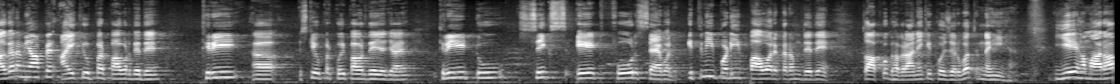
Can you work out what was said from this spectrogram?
अगर हम यहाँ पे आई के ऊपर पावर दे दें थ्री इसके ऊपर कोई पावर दे जाए। Three, two, six, eight, four, seven, इतनी बड़ी पावर अगर हम दे दें तो आपको घबराने की कोई ज़रूरत नहीं है। ये हमारा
